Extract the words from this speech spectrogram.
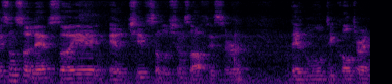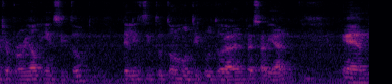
Nelson Soler, soy el Chief Solutions Officer del Multicultural Entrepreneurial Institute, del Instituto Multicultural Empresarial. And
